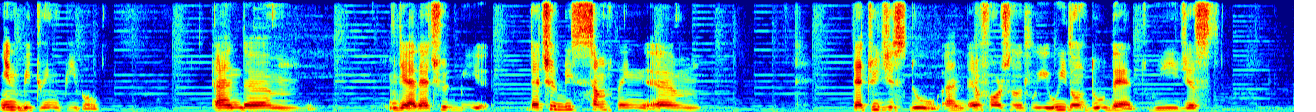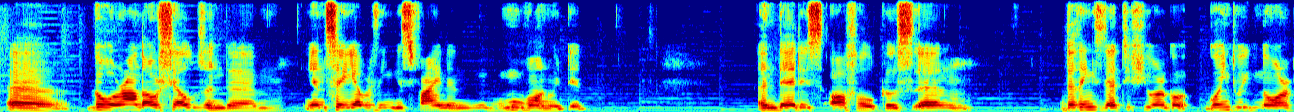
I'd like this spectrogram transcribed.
in between people. And um, yeah that should be that should be something um, that we just do. And unfortunately we don't do that. We just uh, go around ourselves and um, and say everything is fine and move on with it and that is awful because um, the thing is that if you are go- going to ignore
